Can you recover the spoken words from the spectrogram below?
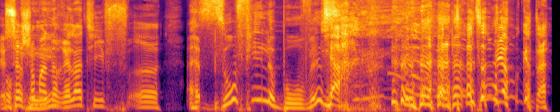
Das ist ja schon mal Okay. eine relativ. Äh, äh, So viele Bovis? ja, das habe ich auch gedacht.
